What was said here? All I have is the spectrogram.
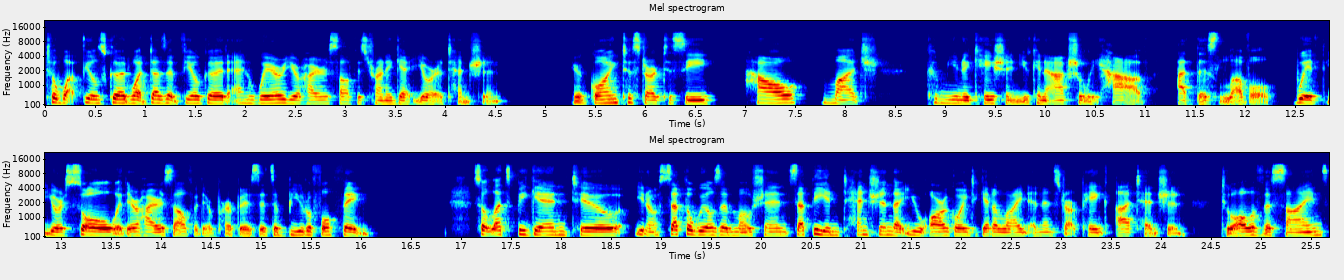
to what feels good, what doesn't feel good, and where your higher self is trying to get your attention. You're going to start to see how much communication you can actually have at this level with your soul, with your higher self, with your purpose. It's a beautiful thing. So let's begin to, you know, set the wheels in motion, set the intention that you are going to get aligned and then start paying attention to all of the signs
